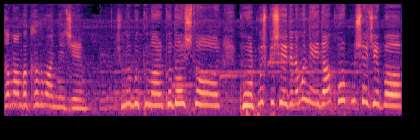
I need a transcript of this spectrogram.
Tamam bakalım anneciğim. Şuna bakın arkadaşlar. Korkmuş bir şeyden ama neyden korkmuş acaba?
